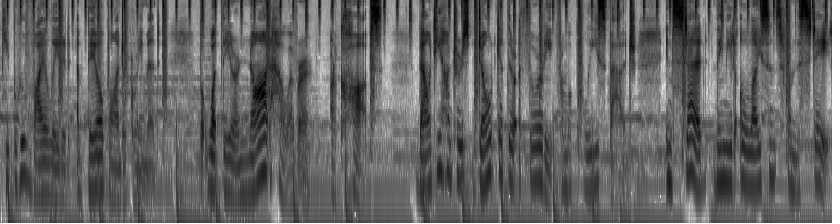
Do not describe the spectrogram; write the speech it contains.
people who violated a bail bond agreement. But what they are not, however, are cops bounty hunters don't get their authority from a police badge. Instead, they need a license from the state,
